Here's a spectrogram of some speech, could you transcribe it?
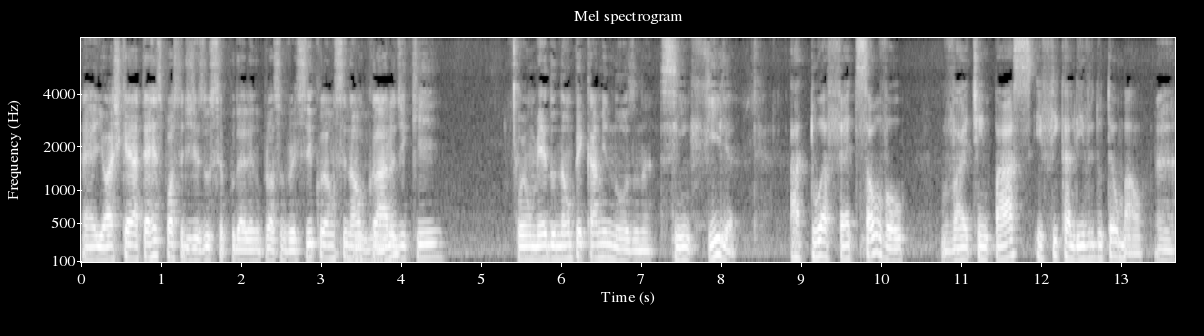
É, e eu acho que é até a resposta de Jesus, se você puder ler no próximo versículo, é um sinal uhum. claro de que foi um medo não pecaminoso, né? Sim, filha, a tua fé te salvou. Vai-te em paz e fica livre do teu mal. É.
